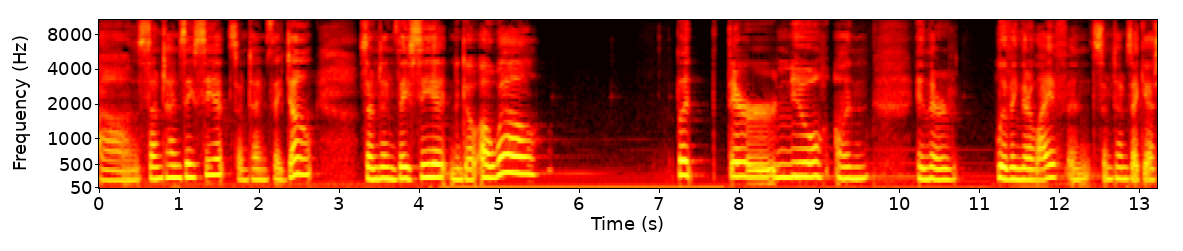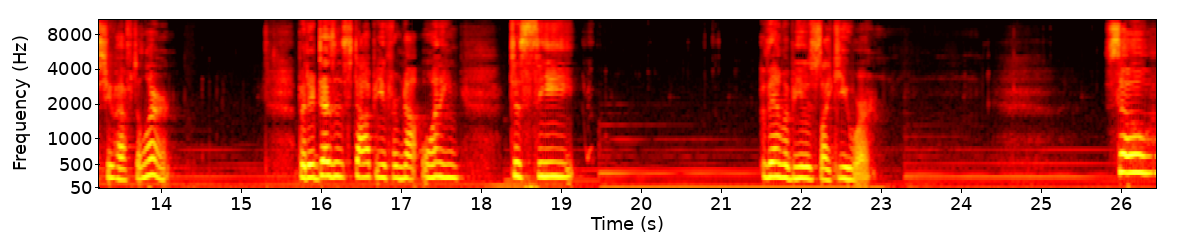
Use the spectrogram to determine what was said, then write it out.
Uh, sometimes they see it, sometimes they don't. Sometimes they see it and go, oh, well, but they're new on in their living their life, and sometimes I guess you have to learn. But it doesn't stop you from not wanting to see them abused like you were. So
